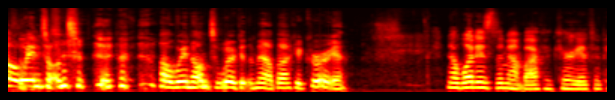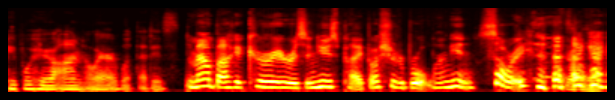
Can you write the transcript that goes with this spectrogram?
I went on. To, I went on to work at the Mount Barker Courier. Now, what is the Mount Barker Courier for people who aren't aware of what that is? The Mount Barker Courier is a newspaper. I should have brought one in. Sorry. Okay,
